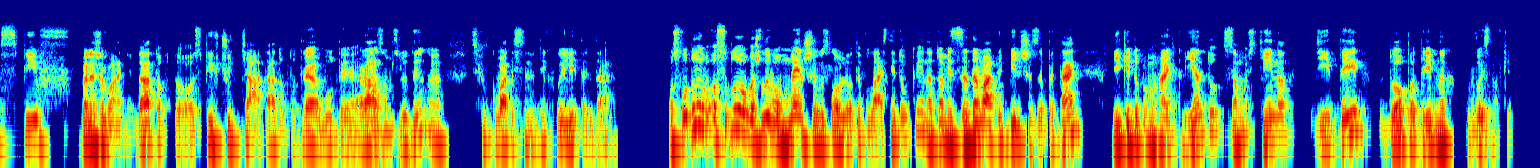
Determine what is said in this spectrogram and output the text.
співпереживання, да, тобто співчуття, да, тобто треба бути разом з людиною, спілкуватися на одній хвилі і так далі. Особливо, особливо важливо менше висловлювати власні думки, натомість задавати більше запитань, які допомагають клієнту самостійно дійти до потрібних висновків.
